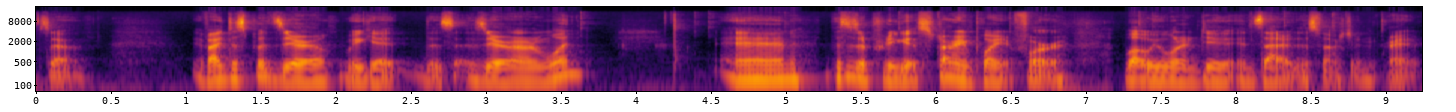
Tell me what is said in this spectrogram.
So if I just put 0, we get this 0 and 1, and this is a pretty good starting point for what we want to do inside of this function, right?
